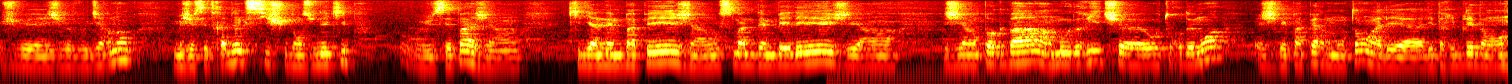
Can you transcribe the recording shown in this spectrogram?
je, vais, je vais vous dire non. Mais je sais très bien que si je suis dans une équipe où, je sais pas, j'ai un Kylian Mbappé, j'ai un Ousmane Dembélé, j'ai un, j'ai un Pogba, un Modric euh, autour de moi, je vais pas perdre mon temps à les, dribbler dans,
